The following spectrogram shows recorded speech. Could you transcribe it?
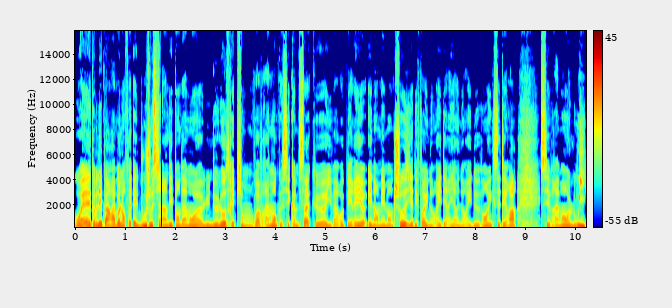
Ouais, comme des paraboles en fait, elles bougent aussi indépendamment euh, l'une de l'autre et puis on voit vraiment que c'est comme ça qu'il euh, va repérer euh, énormément de choses. Il y a des fois une oreille derrière, une oreille devant, etc. C'est vraiment Louis.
